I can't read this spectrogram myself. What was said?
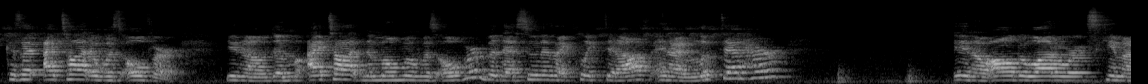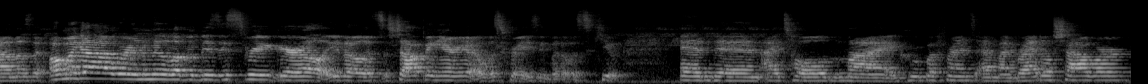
because I, I thought it was over you know, the I thought the moment was over, but as soon as I clicked it off and I looked at her, you know, all the waterworks came out and I was like, oh my God, we're in the middle of a busy street, girl. You know, it's a shopping area. It was crazy, but it was cute. And then I told my group of friends at my bridal shower.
